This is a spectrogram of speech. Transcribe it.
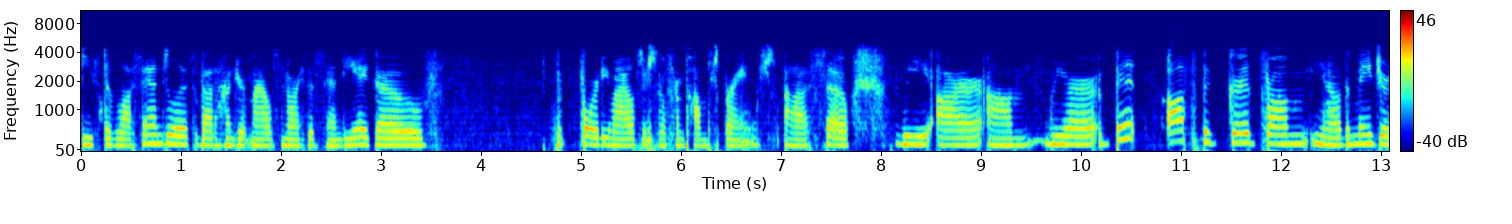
east of Los Angeles, about 100 miles north of San Diego, 40 miles or so from Palm Springs. Uh, so we are um, we are a bit off the grid from you know the major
